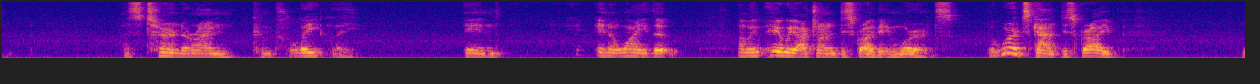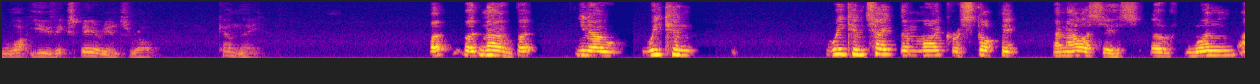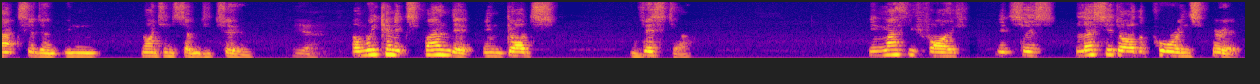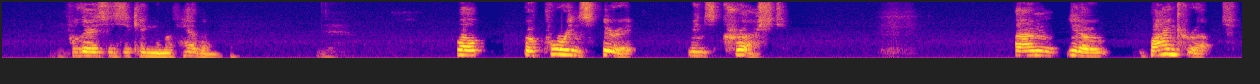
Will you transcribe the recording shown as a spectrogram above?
has turned around completely in in a way that I mean here we are trying to describe it in words. But words can't describe what you've experienced, Rob, can they? But but no, but you know, we can we can take the microscopic analysis of one accident in 1972 Yeah. and we can expand it in God's vista. In Matthew 5, it says, Blessed are the poor in spirit, for theirs is the kingdom of heaven. Yeah. Well, poor in spirit means crushed, um, you know, bankrupt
